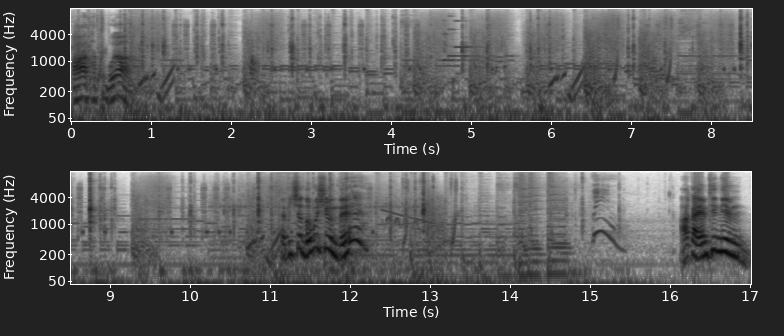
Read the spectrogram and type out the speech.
아 다트 뭐야 야 미션 너무 쉬운데? 아까 MT님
